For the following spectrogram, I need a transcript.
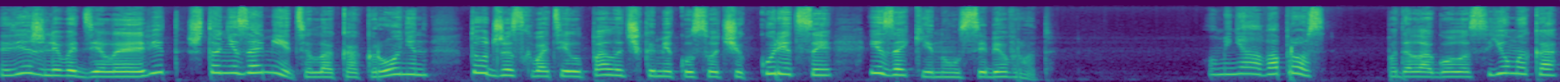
вежливо делая вид, что не заметила, как Ронин тут же схватил палочками кусочек курицы и закинул себе в рот. «У меня вопрос», — подала голос Юмака,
